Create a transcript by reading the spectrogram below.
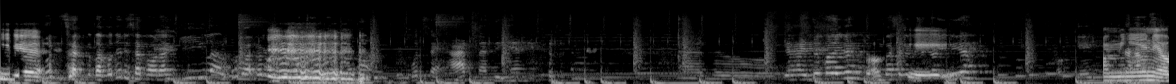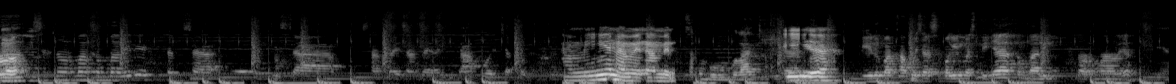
Iya. Gua disangka- takutnya disangka orang gila lu Buat sehat nantinya gitu. Aduh. ya itu paling kan untuk pembahasan episode ini ya. Oke Amin, Kita harus ya Allah. bisa normal kembali deh. Kita bisa bisa santai-santai lagi. Kampus cakep amin amin amin kumpul-kumpul lagi. iya kehidupan kampus yang sebagai mestinya kembali normal ya Ya,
